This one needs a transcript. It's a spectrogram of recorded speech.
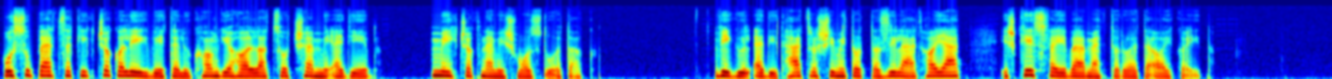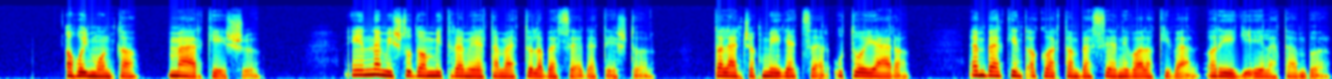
Hosszú percekig csak a légvételük hangja hallatszott, semmi egyéb. Még csak nem is mozdultak. Végül Edith hátra simította zilált haját, és kézfejével megtörölte ajkait. Ahogy mondta, már késő. Én nem is tudom, mit reméltem ettől a beszélgetéstől. Talán csak még egyszer, utoljára. Emberként akartam beszélni valakivel a régi életemből.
